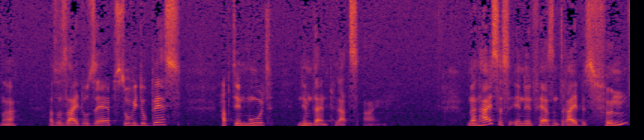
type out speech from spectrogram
Na? Also sei du selbst, so wie du bist, hab den Mut, nimm deinen Platz ein. Und dann heißt es in den Versen 3 bis 5,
